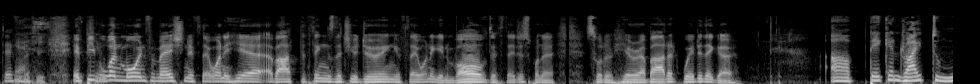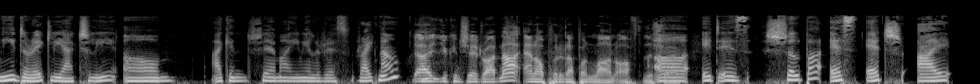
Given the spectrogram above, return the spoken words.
Definitely. Yes. If people want more information, if they want to hear about the things that you're doing, if they want to get involved, if they just want to sort of hear about it, where do they go? Uh, they can write to me directly actually. Um, I can share my email address right now. Uh, you can share it right now, and I'll put it up online after the show. Uh, it is Shilpa, S-H-I-L-P-A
